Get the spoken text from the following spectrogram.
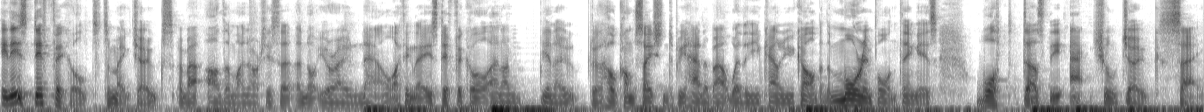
it is difficult to make jokes about other minorities that are not your own now. I think that is difficult, and I'm, you know, the whole conversation to be had about whether you can or you can't. But the more important thing is what does the actual joke say?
